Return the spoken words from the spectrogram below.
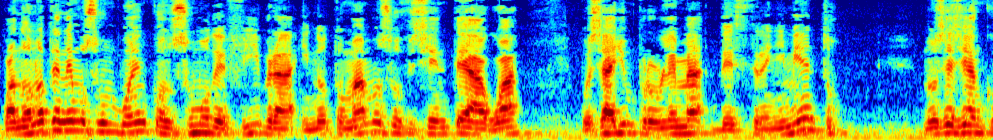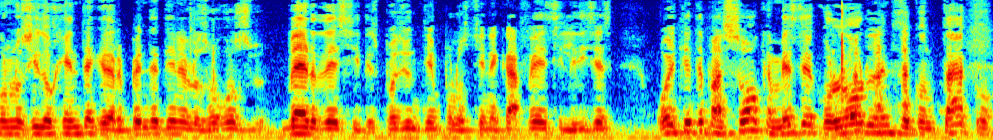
Cuando no tenemos un buen consumo de fibra y no tomamos suficiente agua, pues hay un problema de estreñimiento. No sé si han conocido gente que de repente tiene los ojos verdes y después de un tiempo los tiene cafés y le dices, oye, ¿qué te pasó? ¿Cambiaste de color, lentes de contacto?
